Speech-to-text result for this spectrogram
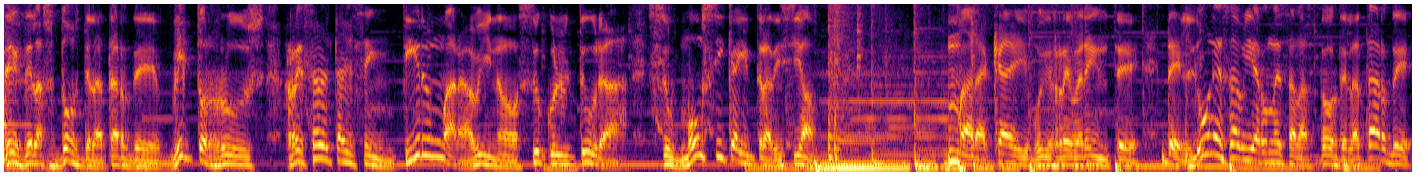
Desde las 2 de la tarde, Víctor Ruz resalta el sentir maravino, su cultura, su música y tradición Maracaibo Irreverente, de lunes a viernes a las 2 de la tarde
